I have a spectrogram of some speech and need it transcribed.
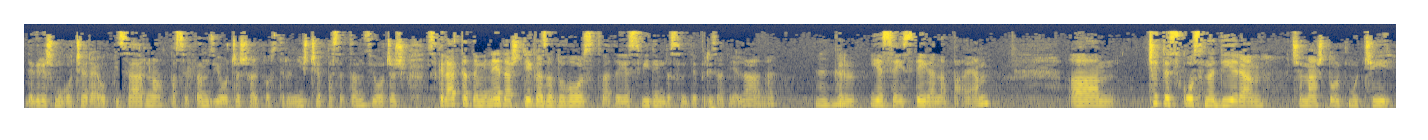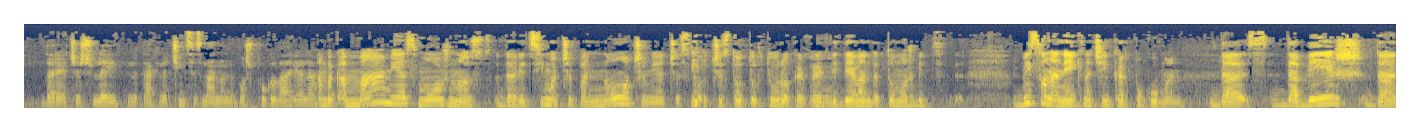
da greš mogoče raje v pisarno, pa se tam zjočeš ali pa v stranišče, pa se tam zjočeš. Skratka, da mi ne daš tega zadovoljstva, da jaz vidim, da sem te prizadela, uh mhm. -huh. ker jaz se iz tega napajam. Um, če te skos nadiram, če imaš toliko moči, da rečeš, le na tak način se z mano ne boš pogovarjala. Ampak imam jaz možnost, da recimo, če pa nočem ja čez, čez to torturo, ker predvidevam, da to mora biti v bistvu na nek način kar pogumen, da, da veš, da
